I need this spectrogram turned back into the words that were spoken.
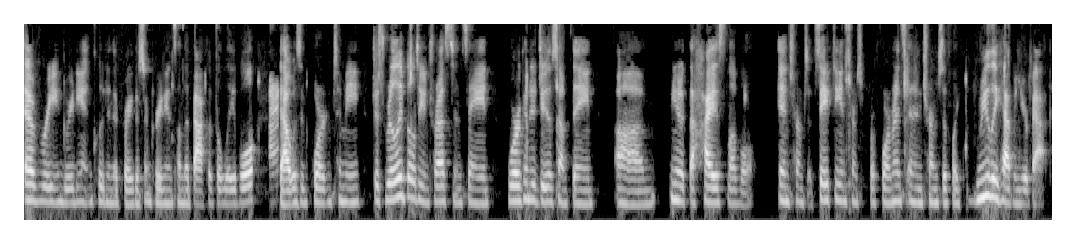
every ingredient, including the fragrance ingredients, on the back of the label. That was important to me. Just really building trust and saying, we're going to do something um, you know at the highest level in terms of safety in terms of performance and in terms of like really having your back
